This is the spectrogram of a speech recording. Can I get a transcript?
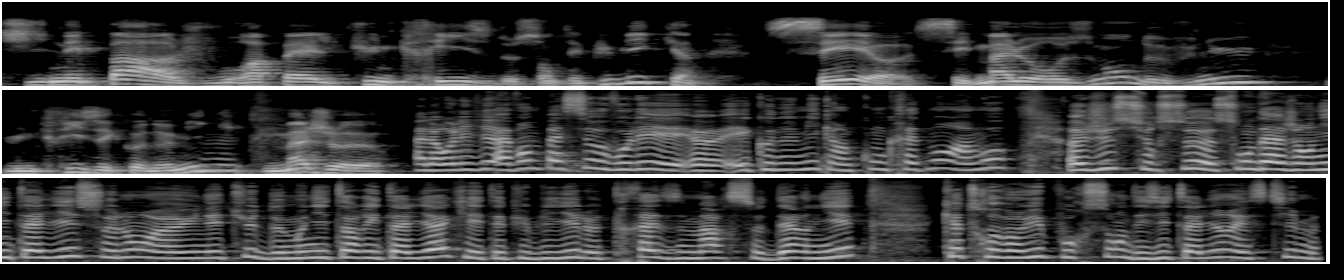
qui n'est pas, je vous rappelle, qu'une crise de santé publique, c'est malheureusement devenu une crise économique mmh. majeure. Alors Olivier, avant de passer au volet euh, économique, hein, concrètement un mot, euh, juste sur ce sondage en Italie, selon euh, une étude de Monitor Italia qui a été publiée le 13 mars dernier, 88% des Italiens estiment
